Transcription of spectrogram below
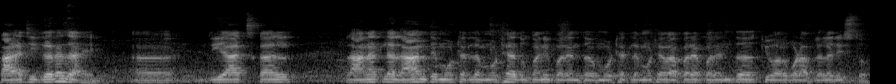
काळाची गरज आहे जी आजकाल लहानातल्या लहान ते मोठ्यातल्या मोठ्या दुकानीपर्यंत मोठ्यातल्या मोठ्या व्यापाऱ्यापर्यंत क्यू आर कोड आपल्याला दिसतो.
